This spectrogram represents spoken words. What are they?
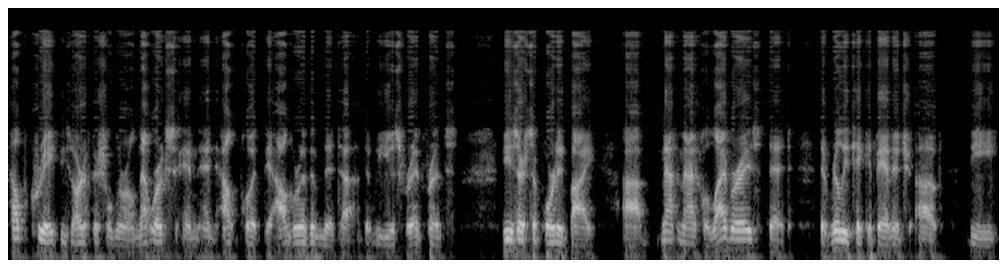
help create these artificial neural networks and, and output the algorithm that, uh, that we use for inference. These are supported by uh, mathematical libraries that, that really take advantage of the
